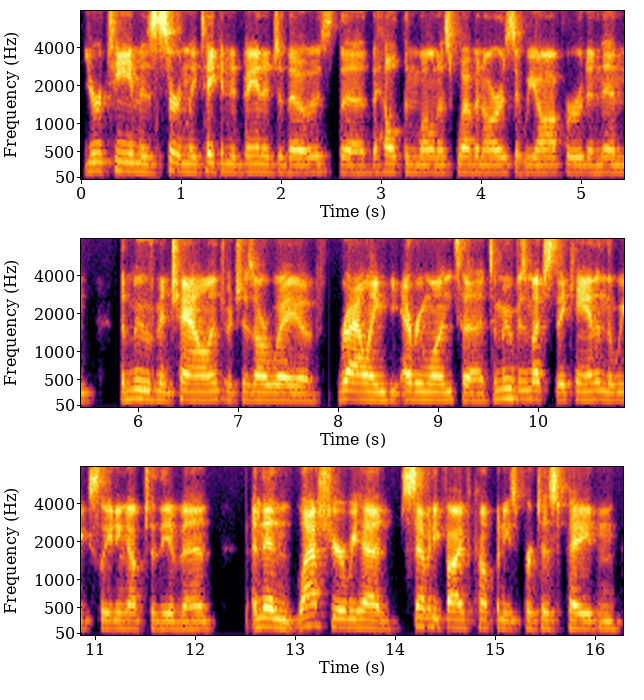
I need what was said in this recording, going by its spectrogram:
your team has certainly taken advantage of those, the the health and wellness webinars that we offered, and then the movement challenge, which is our way of rallying everyone to to move as much as they can in the weeks leading up to the event. And then last year we had 75 companies participate, and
